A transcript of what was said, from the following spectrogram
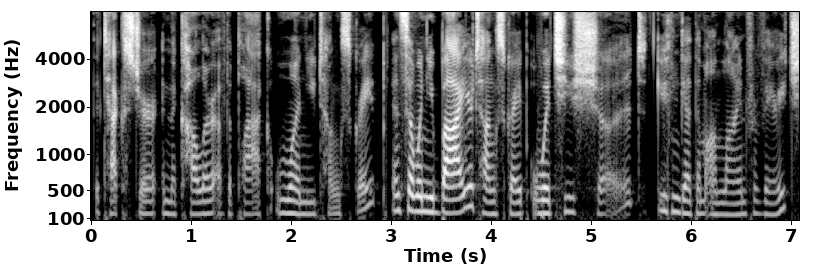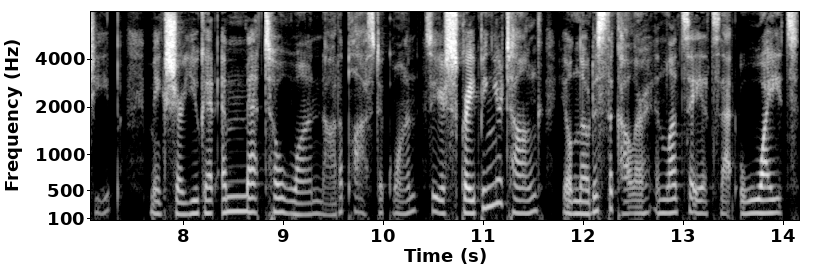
the texture, and the color of the plaque when you tongue scrape. And so, when you buy your tongue scrape, which you should, you can get them online for very cheap. Make sure you get a metal one, not a plastic one. So, you're scraping your tongue, you'll notice the color, and let's say it's that white,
